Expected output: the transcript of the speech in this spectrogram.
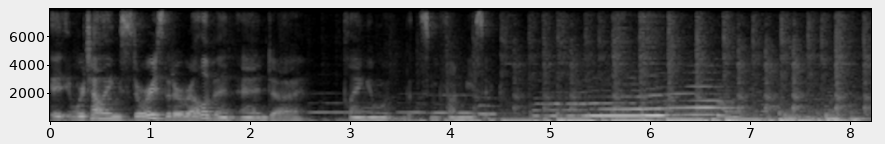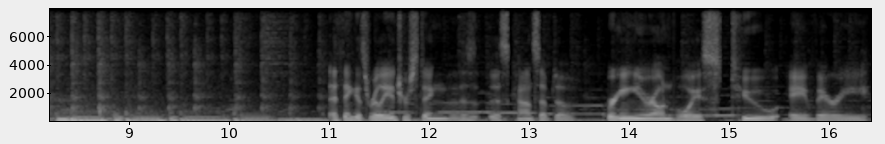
It, we're telling stories that are relevant and uh, playing them with, with some fun music. I think it's really interesting this, this concept of bringing your own voice to a very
